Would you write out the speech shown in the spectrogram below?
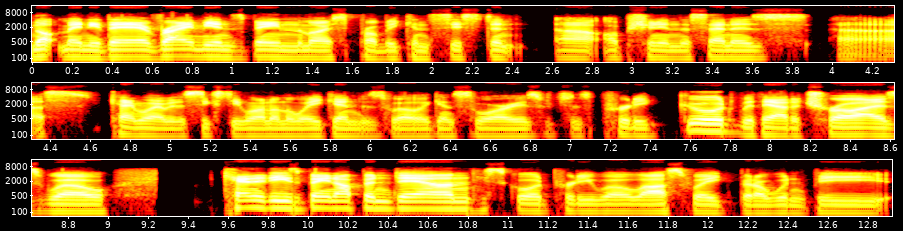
not many there. Ramien's been the most probably consistent uh, option in the centres. Uh, came away with a 61 on the weekend as well against the Warriors, which is pretty good without a try as well. Kennedy's been up and down. He scored pretty well last week, but I wouldn't be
